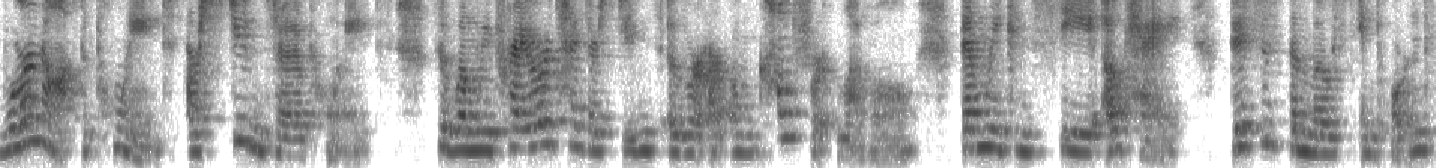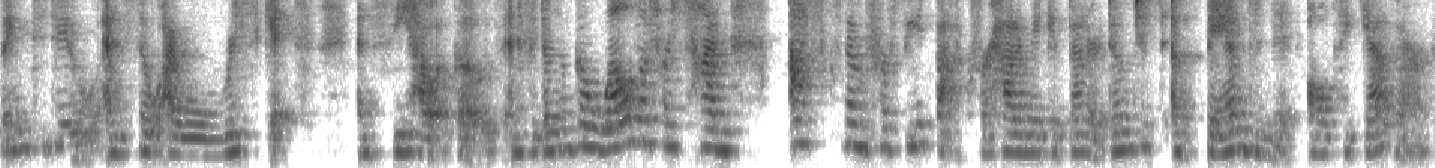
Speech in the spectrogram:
we're not the point, our students are the point. So when we prioritize our students over our own comfort level, then we can see okay, this is the most important thing to do, and so I will risk it and see how it goes. And if it doesn't go well the first time, ask them for feedback for how to make it better. Don't just abandon it altogether.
